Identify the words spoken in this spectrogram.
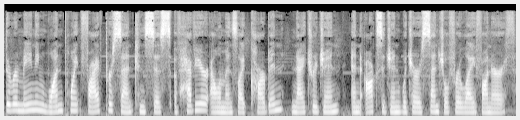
The remaining 1.5% consists of heavier elements like carbon, nitrogen, and oxygen, which are essential for life on Earth.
